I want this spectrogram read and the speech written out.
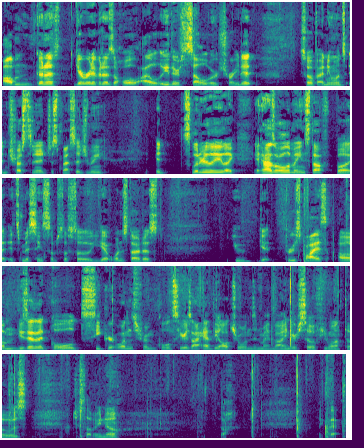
I'm gonna get rid of it as a whole. I'll either sell or trade it. So if anyone's interested in it, just message me. It's literally like it has all the main stuff, but it's missing some stuff. So you get one Stardust, you get three spies. Um, these are the gold secret ones from Gold Series. I have the ultra ones in my binder, so if you want those, just let me know. Ugh. Like that.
